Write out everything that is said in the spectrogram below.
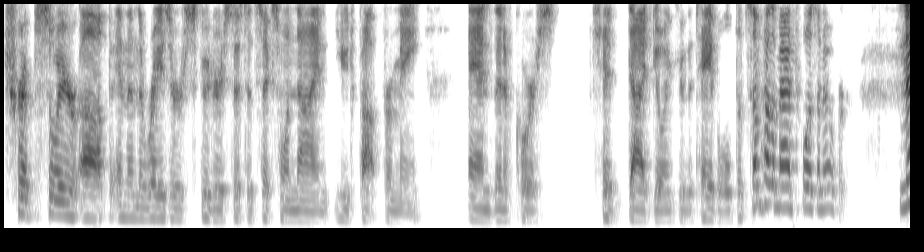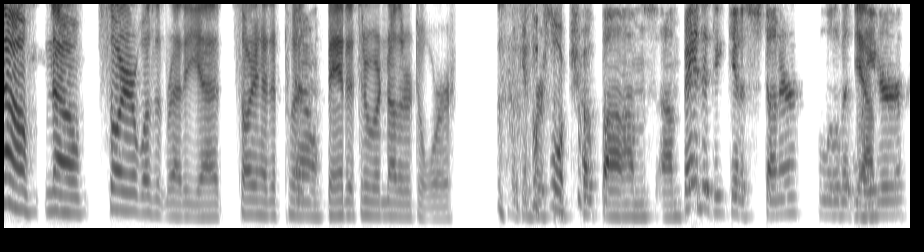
trip Sawyer up, and then the Razor scooter assisted six one nine, huge pop from me, and then of course Kidd died going through the table, but somehow the match wasn't over. No, no, Sawyer wasn't ready yet. Sawyer had to put no. Bandit through another door looking for some choke bombs. Um, Bandit did get a stunner a little bit later,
